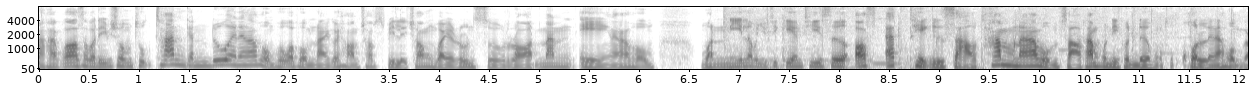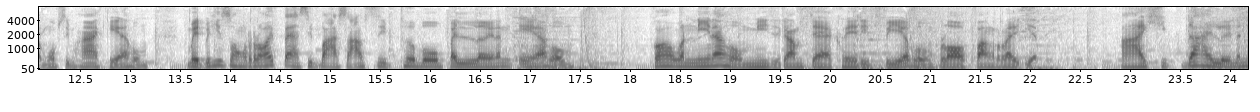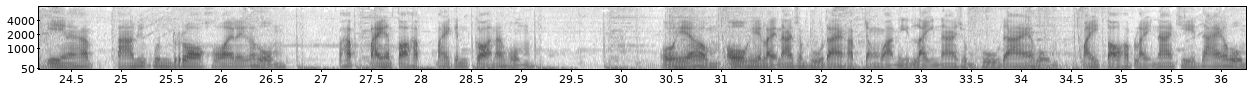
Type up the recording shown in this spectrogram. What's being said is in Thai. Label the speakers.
Speaker 1: ละครับก็สวัสดีผู้ชมทุกท่านกันด้วยนะครับผมพบกับผมนายกล้วยหอมชอบสปิริตช่องวัยรุ่นสรอตนั่นเองนะครับผม วันนี้เรามาอยู่ที่เกม Teaser of a t t a c หรือสาวถ้ำนะครับผมสาวถ้ำคนดีคนเดิมของทุกคนเลยนะผมกับงบ 15k นะครับผมเม็ดไปที่ 280 บาท 30 เทอร์โบไปเลยนั่นเองนะผมก็วันนี้นะผมมีกิจกรรมแจกเครดิตฟรีครับผมรอฟังรายละเอียดท้ายคลิปได้เลยนั่นเองนะครับตามที่คุณรอคอยเลยครับผมครับไปกันต่อครับไปกันก่อนนะผม โอเคครับผมโอเคไหลหน้าชมพูได้ครับ จังหวะนี้ไหลหน้าชมพูได้ครับผม ไปต่อครับไหลหน้าเคได้ครับผม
